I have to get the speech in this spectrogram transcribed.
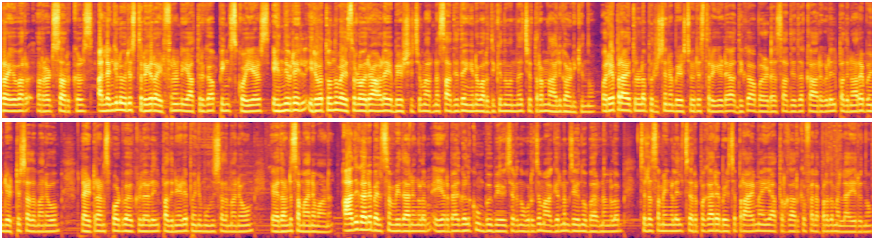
ഡ്രൈവർ റെഡ് സർക്കിൾസ് അല്ലെങ്കിൽ ഒരു സ്ത്രീ റൈറ്റ് ഫ്രണ്ട് യാത്രിക പിങ്ക് സ്ക്വയേഴ്സ് എന്നിവരിൽ ഇരുപത്തൊന്ന് വയസ്സുള്ള ഒരാളെ അപേക്ഷിച്ച് മരണസാധ്യത എങ്ങനെ വർദ്ധിക്കുന്നുവെന്ന് ചിത്രം നാല് കാണിക്കുന്നു. ഒരേ പ്രായത്തിലുള്ള പുരുഷനെ അപേക്ഷിച്ച് ഒരു സ്ത്രീയുടെ അധിക അപകട സാധ്യത കാറുകളിൽ പതിനാറ് പോയിന്റ് എട്ട് ശതമാനവും ലൈറ്റ് ട്രാൻസ്പോർട്ട് വെഹിക്കിളുകളിൽ പതിനേഴ് പോയിന്റ് മൂന്ന് ശതമാനവും ഏതാണ്ട് സമാനമാണ്. ആദ്യകാല ബെൽ സംവിധാനങ്ങളും എയർ ബാഗുകൾക്ക് മുമ്പ് ഉപയോഗിച്ചിരുന്ന ഊർജം ആകിരണം ചെയ്യുന്ന ഉപകരണങ്ങളും ചില സമയങ്ങളിൽ ചെറുപ്പക്കാരെ അപേക്ഷിച്ച് പ്രായമായ യാത്രക്കാർക്ക് ഫലപ്രദമല്ലായിരുന്നു.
